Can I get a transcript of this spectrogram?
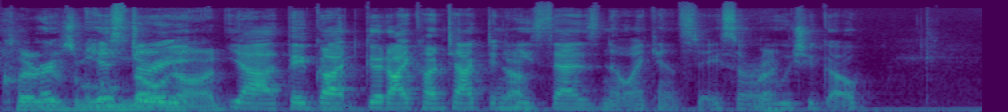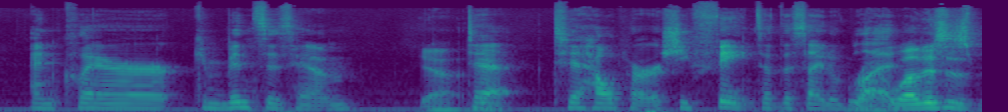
Claire gives him a little history." no nod. Yeah, they've got good eye contact, and Yeah. he says, "No, I can't stay. Sorry, Right. we should go." And Claire convinces him Yeah. to to help her. She faints at the sight of blood. Right. Well, this is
